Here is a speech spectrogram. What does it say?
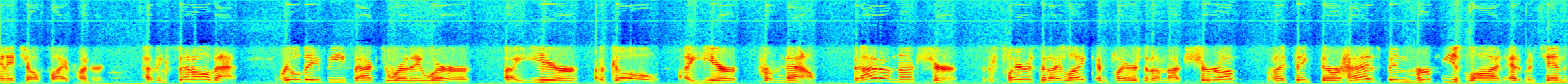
NHL 500. Having said all that, will they be back to where they were a year ago, a year from now? That I'm not sure. There's players that I like and players that I'm not sure of, but I think there has been Murphy's Law in Edmonton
